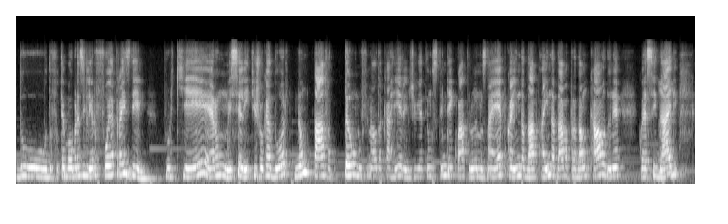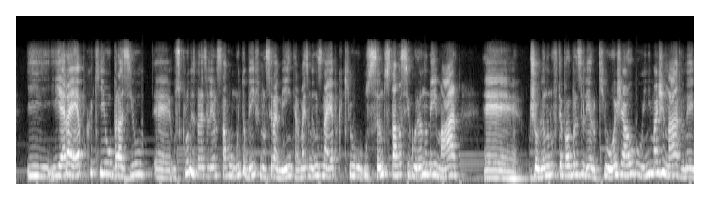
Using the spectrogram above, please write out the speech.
do, do futebol brasileiro foi atrás dele, porque era um excelente jogador, não estava tão no final da carreira, ele devia ter uns 34 anos na época, ainda dava, ainda dava para dar um caldo, né, com essa uhum. idade. Uhum. E, e, era a época que o Brasil, é, os clubes brasileiros estavam muito bem financeiramente, era mais ou menos na época que o, o Santos estava segurando o Neymar é, jogando no futebol brasileiro, que hoje é algo inimaginável, né?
